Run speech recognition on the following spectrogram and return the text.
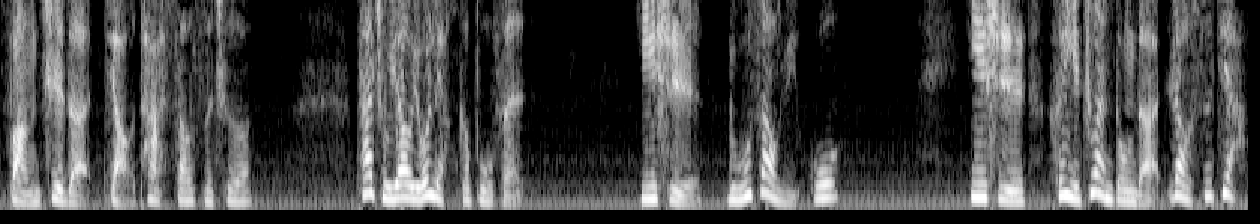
仿制的脚踏缫丝车，它主要有两个部分，一是炉灶与锅，一是可以转动的绕丝架。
